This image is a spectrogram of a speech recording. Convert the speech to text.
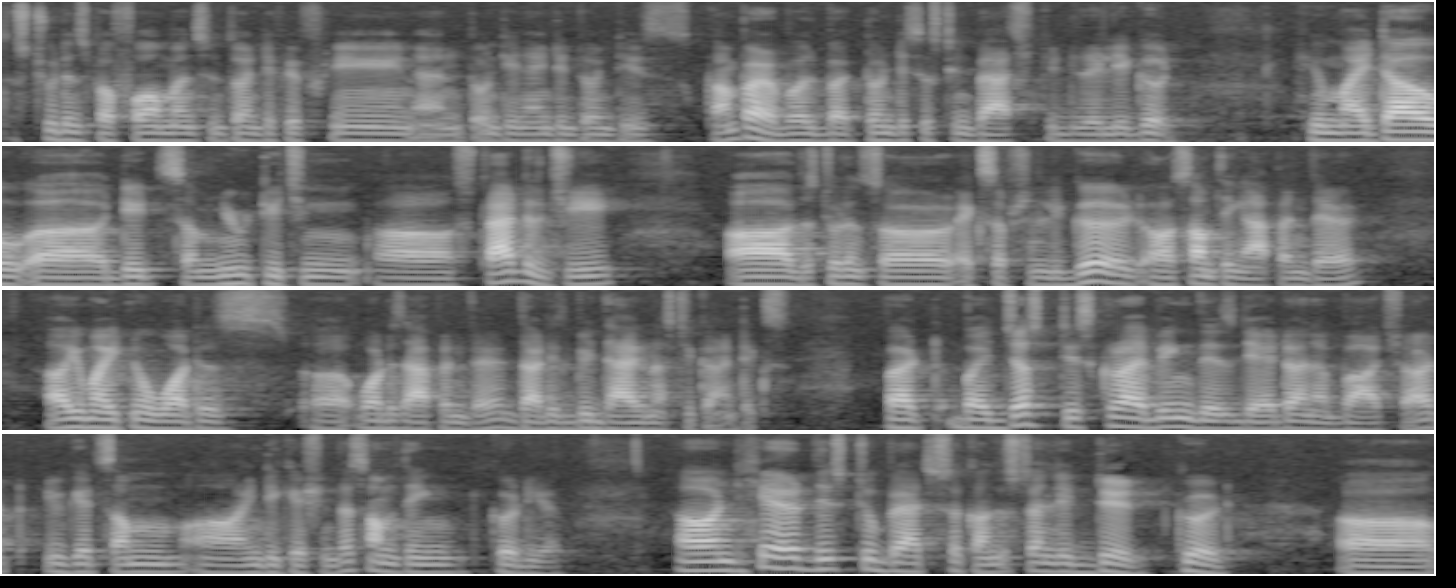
the students performance in 2015 and 2019-20 is comparable, but 2016 batch did really good. You might have uh, did some new teaching uh, strategy, uh, the students are exceptionally good or something happened there. Uh, you might know what is uh, what has happened there that will be diagnostic analytics but by just describing this data in a bar chart you get some uh, indication that something good here. And here these two batches are consistently did good uh,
